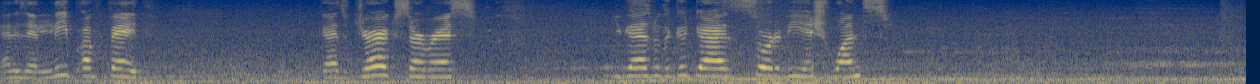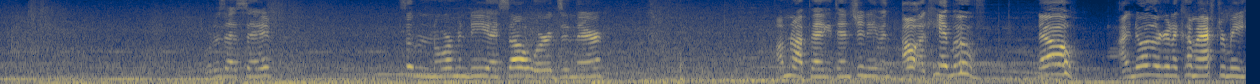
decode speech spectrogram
That is a leap of faith. You guys are jerks, Cerberus. You guys were the good guys, sort of ish once. What does that say? Something Normandy. I saw words in there. I'm not paying attention even. Oh, I can't move. No. I know they're gonna come after me.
